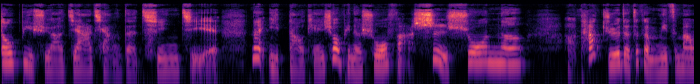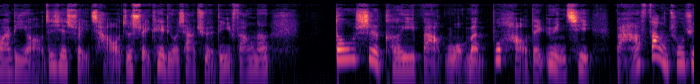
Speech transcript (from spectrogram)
都必须要加强的清洁。那以岛田秀平的说法是说呢，啊，他觉得这个米兹玛瓦里哦，这些水槽，就是水可以流下去的地方呢，都是可以把我们不好的运气把它放出去、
